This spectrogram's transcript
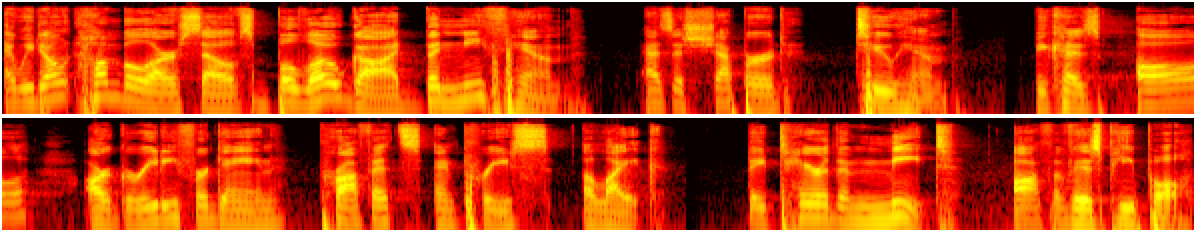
and we don't humble ourselves below God, beneath Him, as a shepherd to him, because all are greedy for gain, prophets and priests alike. They tear the meat off of his people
